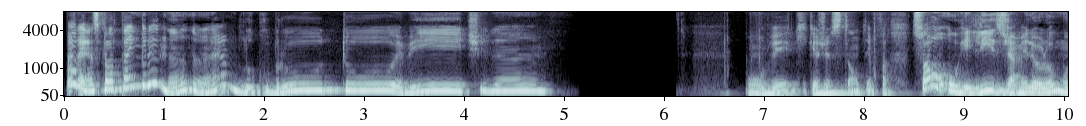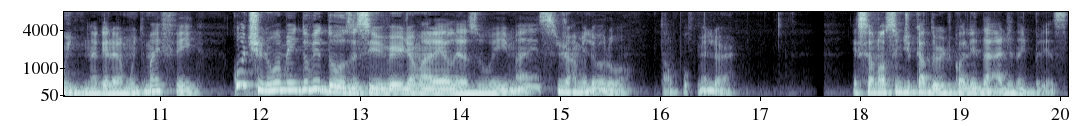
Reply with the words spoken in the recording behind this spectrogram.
Parece que ela tá engrenando, né? Lucro bruto, EBITDA. Vamos ver o que a gestão tem. Só o release já melhorou muito, né, galera? Muito mais feio. Continua meio duvidoso esse verde, amarelo e azul aí, mas já melhorou. Tá um pouco melhor. Esse é o nosso indicador de qualidade da empresa.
